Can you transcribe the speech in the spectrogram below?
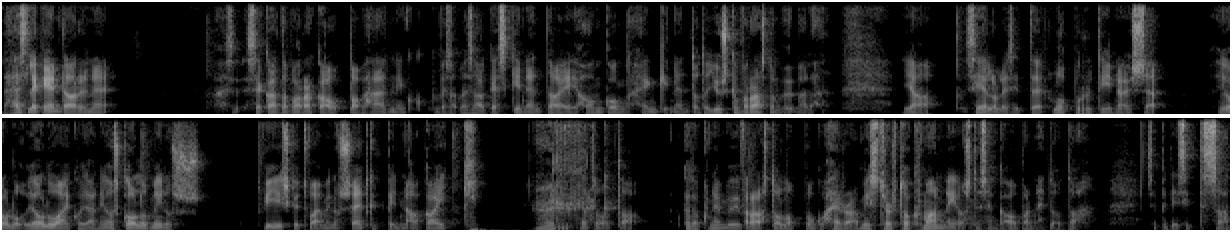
lähes legendaarinen sekatavarakauppa, vähän niin kuin Vesa Keskinen tai Hongkong-henkinen tuota Jyskä varastomyymälä. Ja siellä oli sitten loppurytiinöissä joulu, jouluaikoja, niin olisiko ollut miinus 50 vai miinus 70 pinnaa kaikki. Ja tuota, kato kun ne myi varaston loppuun, kun herra Mr. Stockmanni osti sen kaupan, niin tuota, se piti sitten saada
